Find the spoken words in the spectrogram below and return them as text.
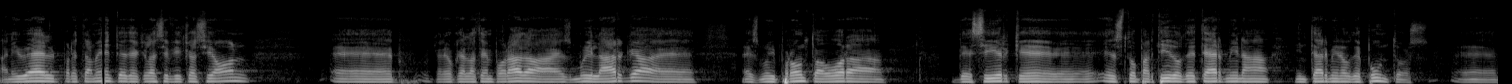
A nivel precisamente de clasificación, eh, creo que la temporada es muy larga, eh, es muy pronto ahora decir que este partido determina en términos de puntos. Eh,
